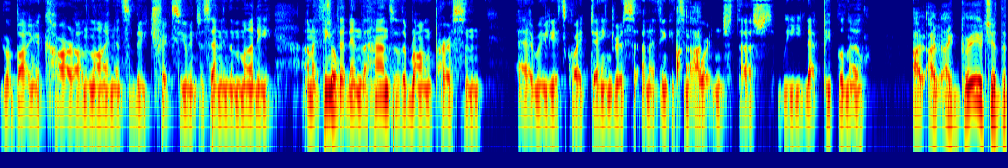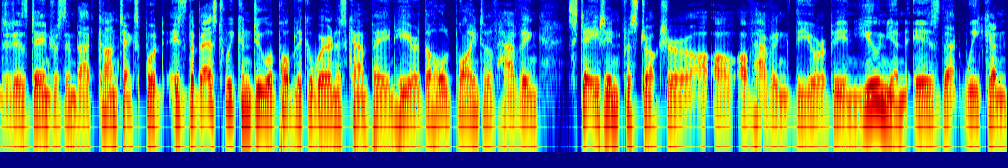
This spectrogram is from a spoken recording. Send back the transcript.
you're buying a car online and somebody tricks you into sending them money. And I think so, that in the hands of the wrong person, uh, really it's quite dangerous. And I think it's important I, that we let people know. I, I, agree with you that it is dangerous in that context, but is the best we can do a public awareness campaign here? The whole point of having state infrastructure, of, of having the European Union, is that we can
